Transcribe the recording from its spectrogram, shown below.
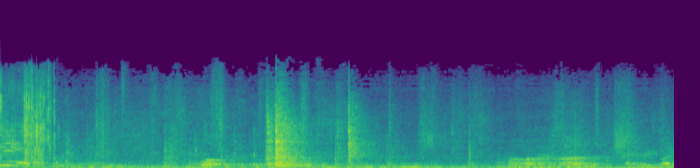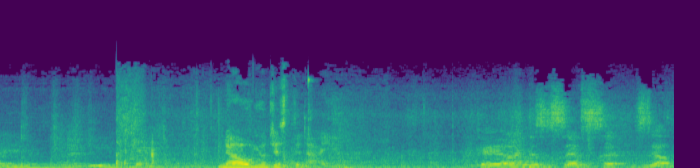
Yeah. Well, No, he'll just deny you. Okay, I think this is Seth. Seth, this is Ellie.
